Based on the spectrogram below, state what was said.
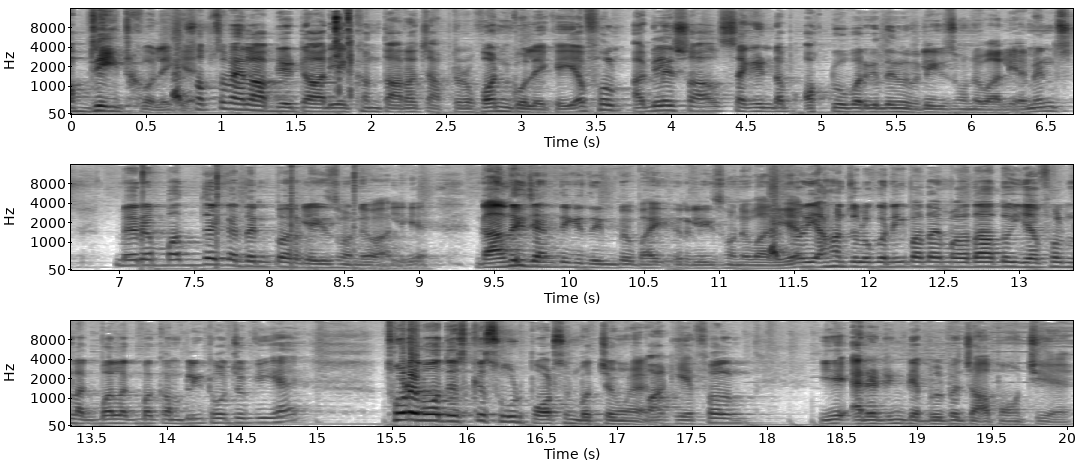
अपडेट को लेके सबसे पहला अपडेट आ रही है खंतारा चैप्टर वन को लेके। यह फ़िल्म अगले साल सेकेंड ऑफ़ अक्टूबर के दिन रिलीज़ होने वाली है। मीन्स मेरे बर्थडे के दिन पर रिलीज़ होने वाली है। गांधी जयंती के दिन पे भाई रिलीज़ होने वाली है। और यहाँ जो लोगों को नहीं पता है मैं बता दो यह फ़िल्म लगभग लगभग कंप्लीट हो चुकी है। थोड़े बहुत इसके सूट पॉर्सन बच्चे हुए हैं। बाकी ये फ़िल्म ये एडिटिंग टेबल पर जा पहुँची है।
